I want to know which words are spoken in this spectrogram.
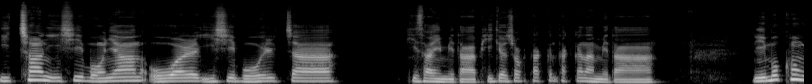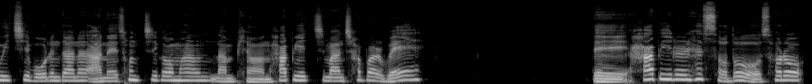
2025년 5월 25일자 기사입니다. 비교적 따끈따끈합니다. 리모컨 위치 모른다는 아내 손찌검한 남편 합의했지만 처벌 왜? 네, 합의를 했어도 서로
